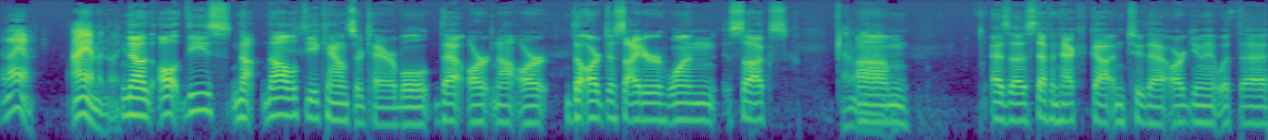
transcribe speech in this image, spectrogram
And I am. I am annoyed. No, all these no- novelty accounts are terrible. That art, not art. The art decider one sucks. I don't know. Um, as uh, Stephen Heck got into that argument with uh,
